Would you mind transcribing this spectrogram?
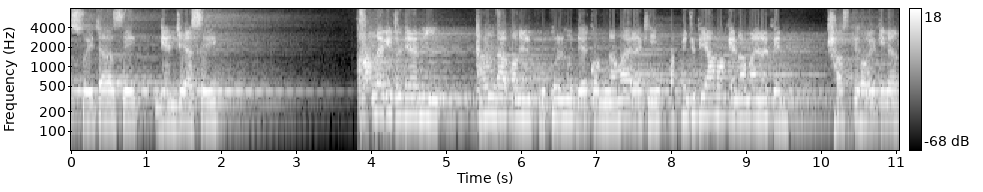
সোয়েটার আছে, গেঞ্জি আছে। আপনাকে যদি আমি ঠান্ডা পানির পুকুরের মধ্যে এখন নামায় রাখি। আপনি যদি আমাকে নামায় রাখেন, শাস্তি হবে কিনা?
